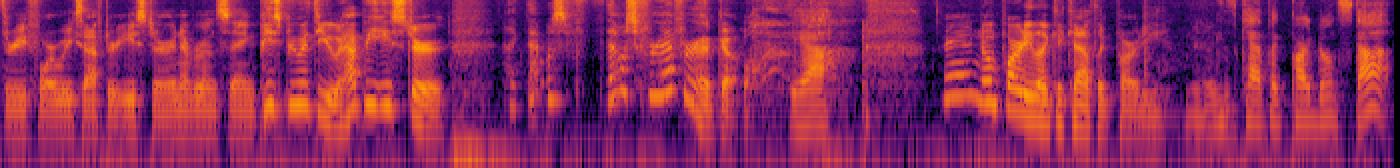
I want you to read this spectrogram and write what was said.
three four weeks after Easter, and everyone's saying "Peace be with you, Happy Easter." Like that was that was forever ago. yeah, Eh, no party like a Catholic party, because the Catholic party don't stop.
